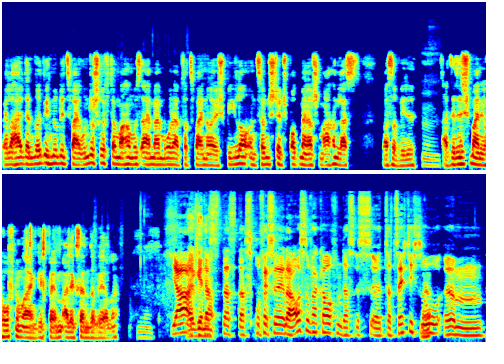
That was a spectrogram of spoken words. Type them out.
weil er halt dann wirklich nur die zwei Unterschriften machen muss, einmal im Monat für zwei neue Spieler und sonst den Sportmanager machen lässt was er will. Mhm. Also das ist meine Hoffnung eigentlich beim Alexander Werle. Ja, ja also genau. das, das, das professionelle nach außen verkaufen, das ist äh, tatsächlich so. Ja. Ähm,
